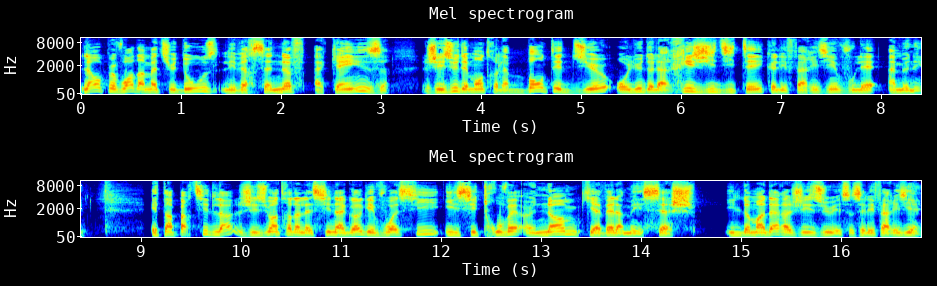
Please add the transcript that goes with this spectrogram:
Là, on peut voir dans Matthieu 12, les versets 9 à 15, Jésus démontre la bonté de Dieu au lieu de la rigidité que les pharisiens voulaient amener. Étant parti de là, Jésus entra dans la synagogue et voici, il s'y trouvait un homme qui avait la main sèche. Ils demandèrent à Jésus, et ça c'est les pharisiens,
